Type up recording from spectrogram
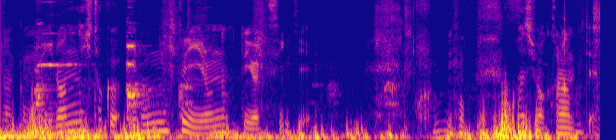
なんかもういろんな人かいろんな人にいろんなこと言われすぎてもうマジ分からんみたいな。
